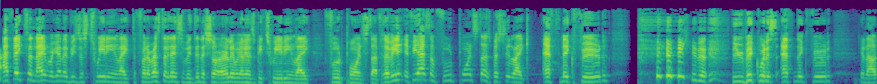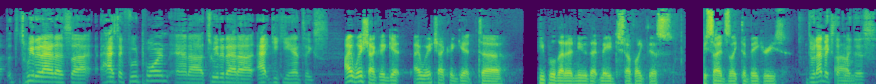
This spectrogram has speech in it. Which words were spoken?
I think tonight we're gonna be just tweeting like for the rest of the day. Since we did the show earlier. we're gonna just be tweeting like food porn stuff. So if you if you have some food porn stuff, especially like ethnic food, you know, ubiquitous ethnic food, you know, tweet it at us. Uh, hashtag food porn and uh, tweet it at uh, at Geeky Antics. I wish I could get. I wish I could get uh, people that I knew that made stuff like this. Besides, like the bakeries. Dude, I make stuff like Um, this.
